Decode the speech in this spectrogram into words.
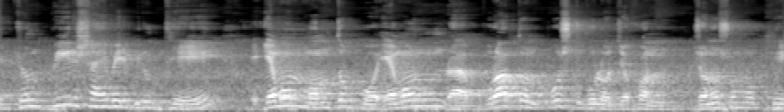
একজন পীর সাহেবের বিরুদ্ধে এমন মন্তব্য, এমন পুরাতন পোস্টগুলো যখন জনসম্মুখে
